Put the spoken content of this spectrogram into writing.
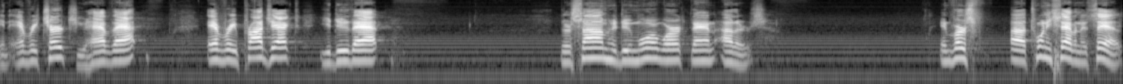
In every church, you have that. Every project, you do that. There's some who do more work than others. In verse uh, 27, it says,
